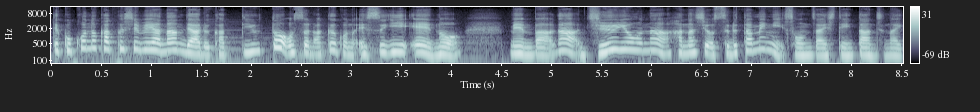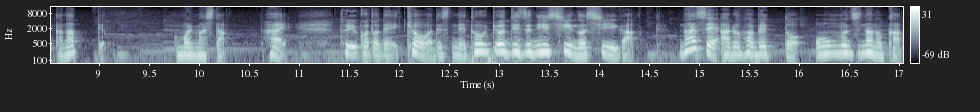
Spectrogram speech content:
でここの隠し部屋何であるかっていうとおそらくこの SEA のメンバーが重要な話をするために存在していたんじゃないかなって思いました。はい、ということで今日はですね東京ディズニーシーの C がなぜアルファベット大文字なのかっ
